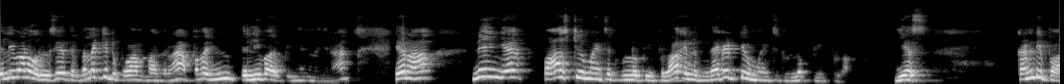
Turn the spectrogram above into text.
தெளிவான ஒரு விஷயத்தை விளக்கிட்டு போகலான்னு பார்க்குறேன் அப்பதான் இன்னும் தெளிவா இருப்பீங்கன்னு நினைக்கிறேன். ஏன்னா நீங்க பாசிட்டிவ் மைண்ட் செட் உள்ள பீப்புளா இல்லை நெகட்டிவ் மைண்ட் செட் உள்ள பீப்புளா எஸ் கண்டிப்பா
